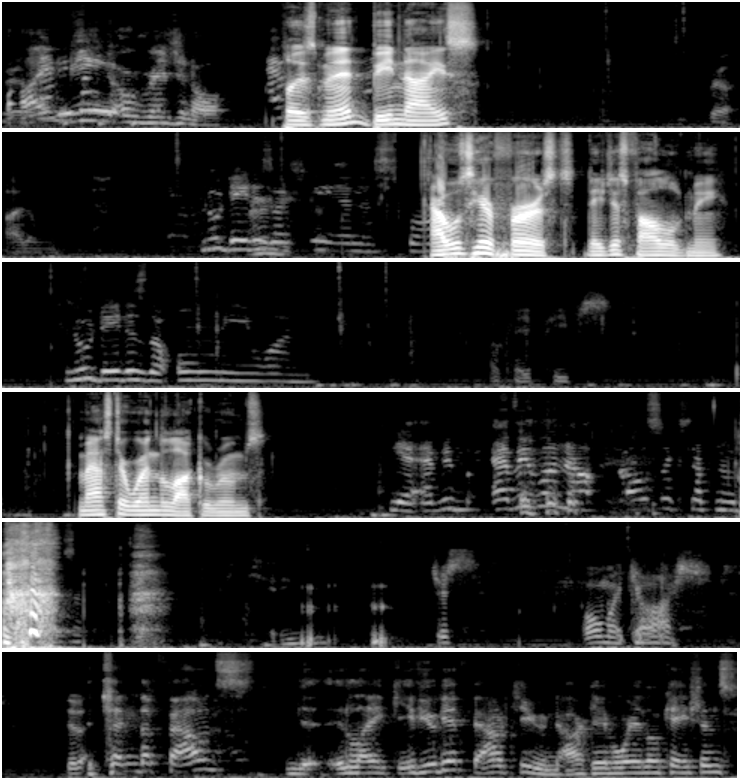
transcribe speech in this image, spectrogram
bro, I'm being original. Blizzmid, be nice. bro, I don't. No data's Earned actually in a spawn. I was here first. They just followed me. No data's the only one. Okay, peeps. Master, we're in the locker rooms. Yeah, every, everyone el- else except no kidding? Just. Oh my gosh. Can the founds, like, if you get found, can you not give away locations?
